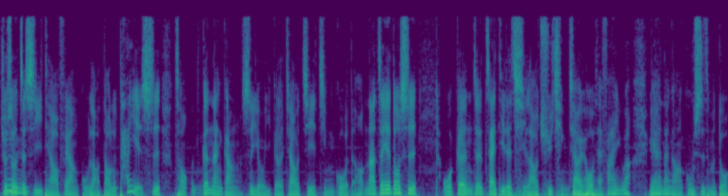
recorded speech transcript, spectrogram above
就说这是一条非常古老道路，嗯、它也是从跟南港是有一个交界经过的哈，那这些都是我跟这在地的耆老去请教以后，我才发现哇，原来南港的故事这么多，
